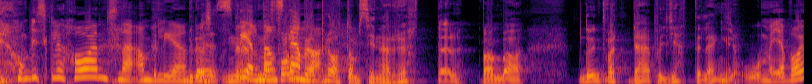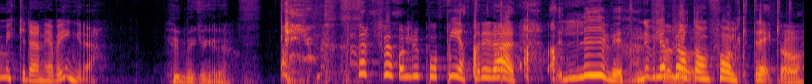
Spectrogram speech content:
om vi skulle ha en sån här ambulerande där, när, när folk spelmansstämma. börjar prata om sina rötter, man bara, du har inte varit där på jättelänge. Jo, men jag var ju mycket där när jag var yngre. Hur mycket det? Varför håller du på och petar i det här? Livet. Nu vill jag Förlåt. prata om folkdräkt. Ja.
